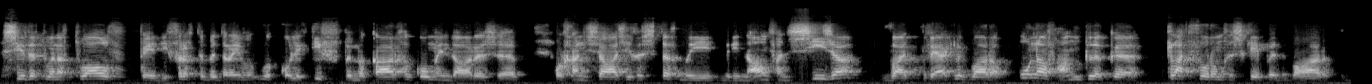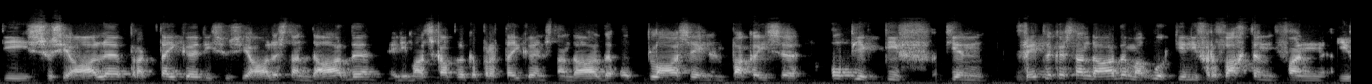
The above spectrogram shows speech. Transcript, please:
sedert 2012 het die vrugtebedrywe ook kollektief bymekaar gekom en daar is 'n organisasie gestig met die, met die naam van CISA wat werklik ware onafhanklike platform geskep het waar die sosiale praktyke, die sosiale standaarde en die maatskaplike praktyke en standaarde op plase en in pakhuise objektief teen wetlike standaarde maar ook teen die verwagting van die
